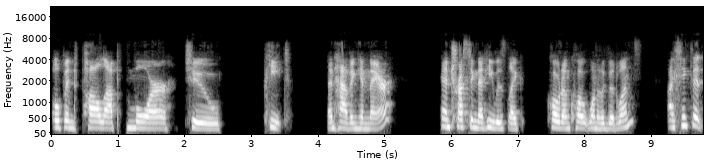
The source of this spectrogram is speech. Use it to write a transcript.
opened Paul up more to Pete and having him there and trusting that he was like quote unquote one of the good ones. I think that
